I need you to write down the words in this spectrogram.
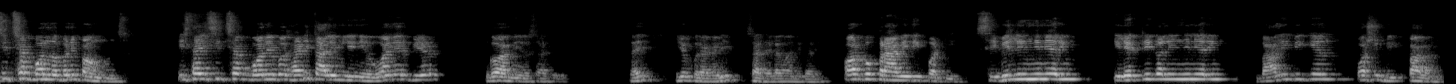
शिक्षक बन्न पनि पाउनुहुन्छ। स्थायी शिक्षक बने पछाडि तालिम लिने हो वान इयर बिएड गर्ने हो साथीहरू है यो कुराकानी साथीहरूलाई गर्ने गरे। अर्को प्राविधिकपट्टि सिभिल इन्जिनियरिङ इलेक्ट्रिकल इन्जिनियरिङ बाली विज्ञान पशु पालन।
